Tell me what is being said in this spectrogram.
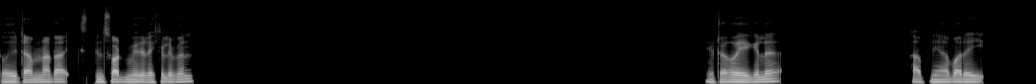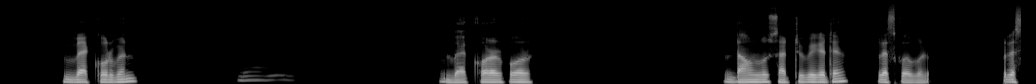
তো এটা আপনারা স্ক্রিনশট মেরে রেখে নেবেন এটা হয়ে গেলে আপনি আবার এই ব্যাক করবেন। ব্যাক করার পর ডাউনলোড সার্টিফিকেটে প্রেস করবেন। প্রেস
